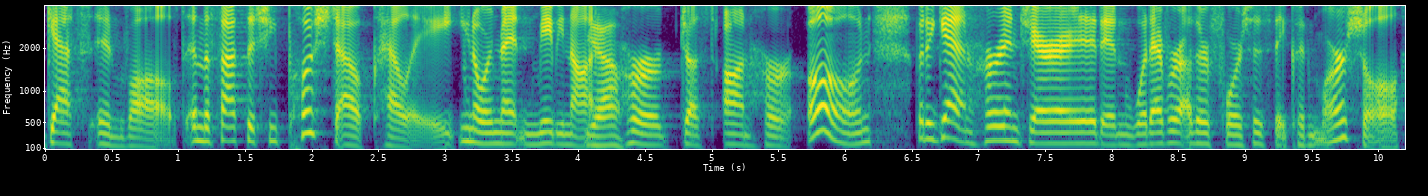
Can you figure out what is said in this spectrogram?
gets involved. And the fact that she pushed out Kelly, you know, or maybe not yeah. her just on her own, but again, her and Jared and whatever other forces they could marshal,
